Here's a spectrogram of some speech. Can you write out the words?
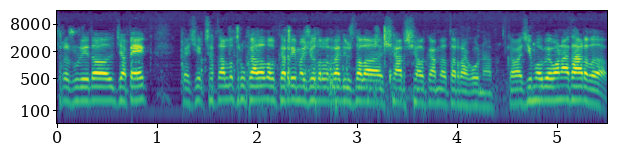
tresorer del JAPEC, que hagi acceptat la trucada del carrer Major de les Ràdios de la xarxa al Camp de Tarragona. Que vagi molt bé, bona tarda.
